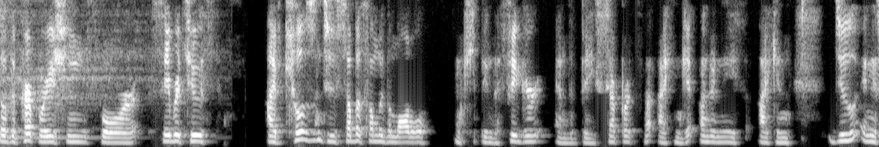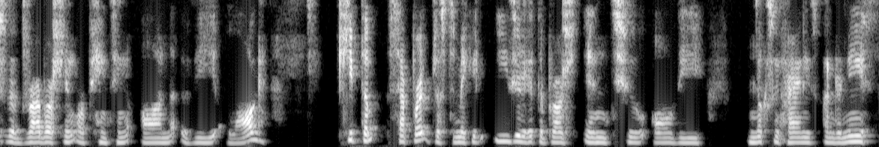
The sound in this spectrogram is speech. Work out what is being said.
So the preparation for Sabretooth, I've chosen to sub-assemble the model I'm keeping the figure and the base separate so that I can get underneath. I can do any sort of dry brushing or painting on the log. Keep them separate just to make it easier to get the brush into all the nooks and crannies underneath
